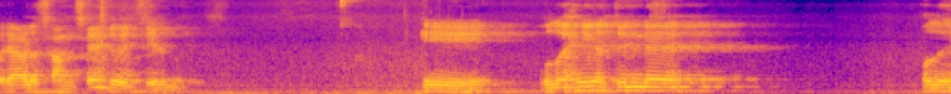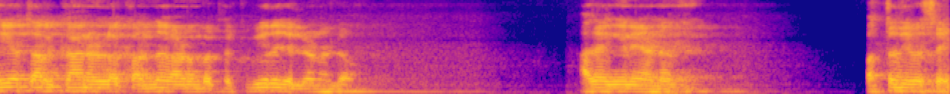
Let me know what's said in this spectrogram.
ഒരാൾ സംശയം ചോദിച്ചിരുന്നു. ഈ ഉദഹീയത്തിന്റെ ഉദഹീയത്തറക്കാനുള്ള കന്ന് കാണുമ്പോൾ തക്ബീർ ചെല്ലണമല്ലോ അതെങ്ങനെയാണ്? പത്ത് ദിവസേ.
